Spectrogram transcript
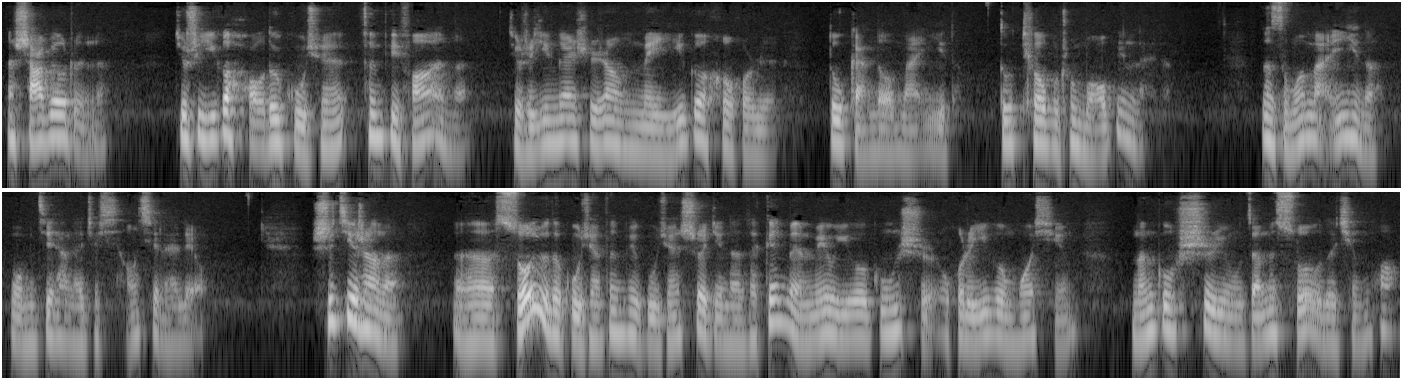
那啥标准呢？就是一个好的股权分配方案呢，就是应该是让每一个合伙人都感到满意的，都挑不出毛病来的。那怎么满意呢？我们接下来就详细来聊。实际上呢，呃，所有的股权分配、股权设计呢，它根本没有一个公式或者一个模型能够适用咱们所有的情况。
